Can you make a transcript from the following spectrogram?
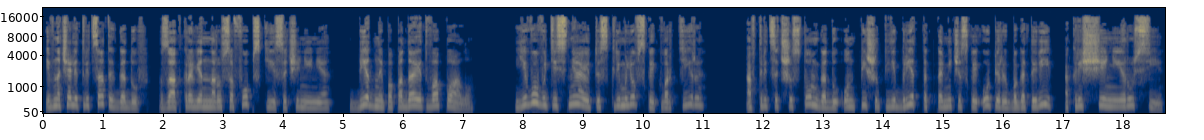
И в начале 30-х годов за откровенно русофобские сочинения бедный попадает в опалу. Его вытесняют из кремлевской квартиры, а в 1936 году он пишет либретто комической оперы «Богатыри» о крещении Руси,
